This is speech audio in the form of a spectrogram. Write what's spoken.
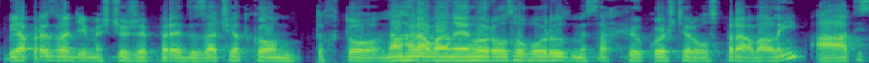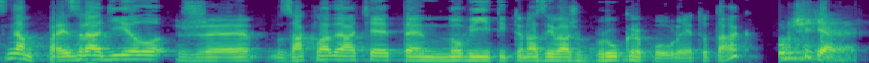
Ja prezradím ešte, že pred začiatkom tohto nahrávaného rozhovoru sme sa chvíľku ešte rozprávali a ty si nám prezradil, že zakladáte ten nový, ty to nazývaš Brooker Pool, je to tak? Určitě.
